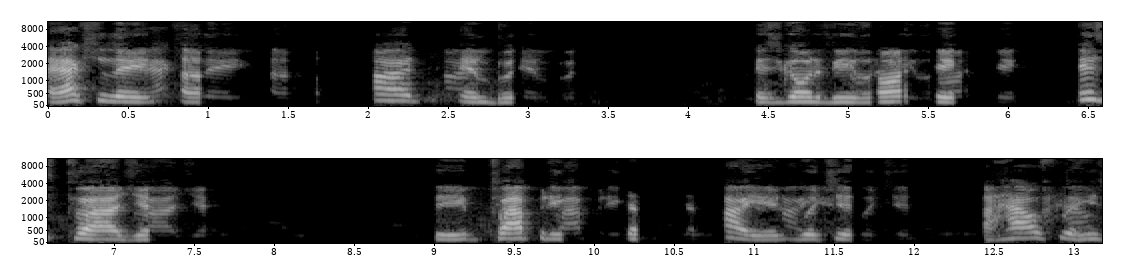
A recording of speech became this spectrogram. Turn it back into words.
Actually, uh, Britain is going to be launching his project, the property acquired, which is a house where he's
